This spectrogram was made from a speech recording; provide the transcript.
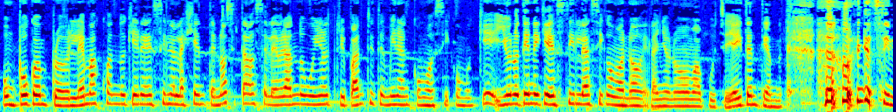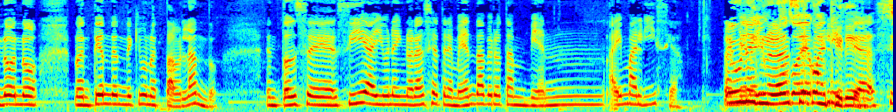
un poco en problemas cuando quiere decirle a la gente, no, si estaba celebrando Guiñol Tripantu y te miran como así, como qué. Y uno tiene que decirle así como, no, el Año Nuevo Mapuche. Y ahí te entienden. Porque si no, no, no entienden de qué uno está hablando. Entonces, sí, hay una ignorancia tremenda, pero también hay malicia. También una hay un poco ignorancia de con malicia, querer, Sí,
